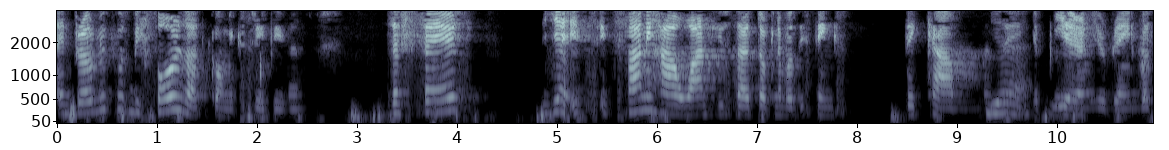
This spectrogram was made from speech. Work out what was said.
and probably it was before that comic strip even. The first, yeah, it's it's funny how once you start talking about these things, they come, Yeah. they appear in your brain. But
